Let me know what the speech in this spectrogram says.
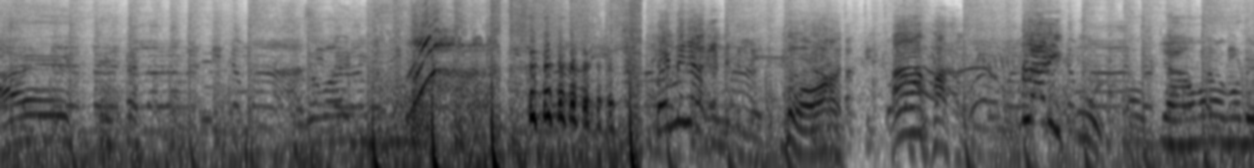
ഹായ്. സുഖമായിട്ട് ക്യാമറ അങ്ങോട്ട്.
